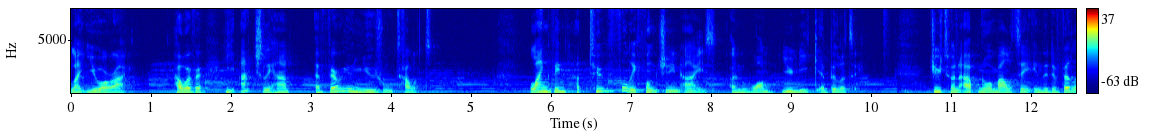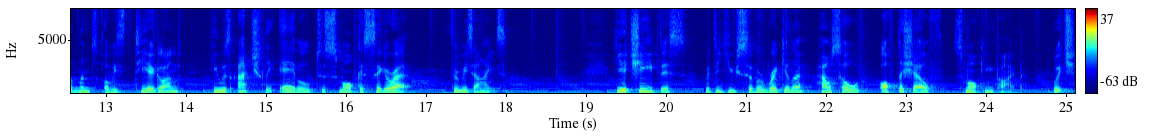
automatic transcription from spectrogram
like you or I. However, he actually had a very unusual talent. Langevin had two fully functioning eyes and one unique ability. Due to an abnormality in the development of his tear gland, he was actually able to smoke a cigarette through his eyes. He achieved this with the use of a regular household off-the-shelf smoking pipe, which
